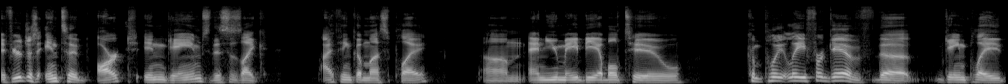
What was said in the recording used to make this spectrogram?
if you're just into art in games, this is like I think a must play. Um and you may be able to completely forgive the gameplay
